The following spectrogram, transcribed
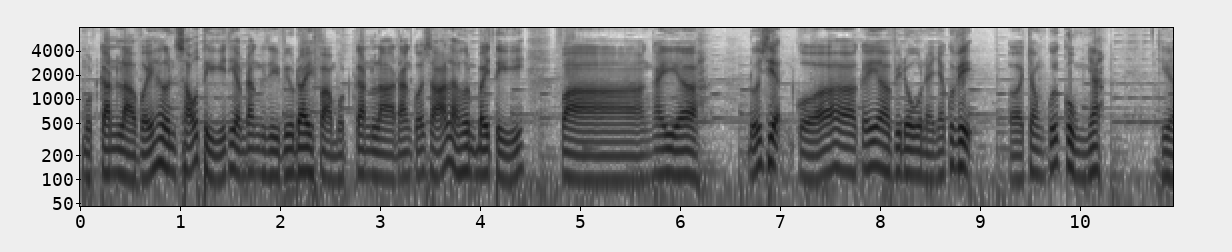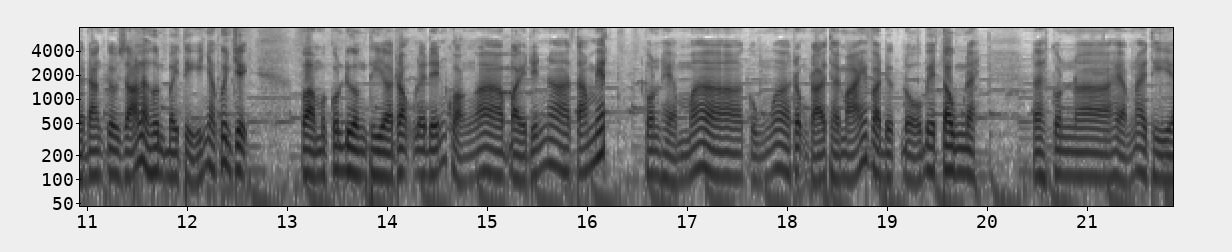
Một căn là với hơn 6 tỷ thì em đang review đây và một căn là đang có giá là hơn 7 tỷ và ngay uh, đối diện của cái video này nha quý vị. Ở trong cuối cùng nha thì à, đang kêu giá là hơn 7 tỷ nha quý anh chị. Và một con đường thì à, rộng lên đến khoảng à, 7 đến 8 mét Con hẻm cũng rộng rãi thoải mái và được đổ bê tông này Đây con hẻm này thì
